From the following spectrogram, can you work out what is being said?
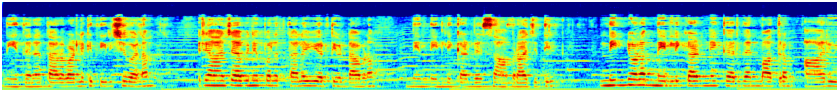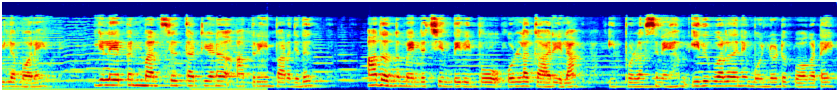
നീ തന്നെ തറവാട്ടിലേക്ക് തിരിച്ചു വേണം രാജാവിനെ പോലെ തല ഉയർത്തിയുണ്ടാവണം നീ നെല്ലിക്കാടിന്റെ സാമ്രാജ്യത്തിൽ. നിന്നോളം നെല്ലിക്കാടിനെ കരുതാൻ മാത്രം ആരുമില്ല മോനെ. ഇളയപ്പൻ മനസ്സിൽ തട്ടിയാണ് അത്രയും പറഞ്ഞത്. അതൊന്നും എന്റെ ചിന്തയിൽ ഇപ്പോൾ ഉള്ള കാര്യമില്ല ഇപ്പോഴുള്ള സ്നേഹം ഇതുപോലെ തന്നെ മുന്നോട്ട് പോകട്ടെ.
